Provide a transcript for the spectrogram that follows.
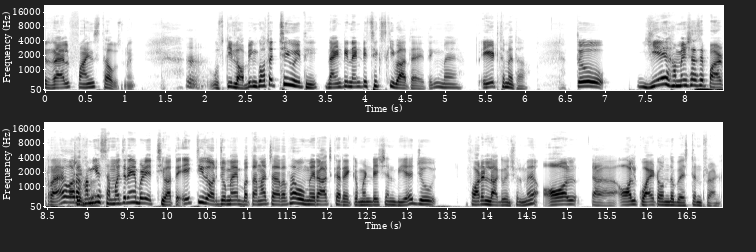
रैल्फ फाइंस था उसमें। हाँ। उसकी लॉबिंग बहुत अच्छी हुई थी। 1996 की बात है आई थिंक मैं एट्थ में था। तो ये हमेशा से पार्ट रहा है और हम ये समझ रहे हैं बड़ी अच्छी बात है। एक चीज़ और जो मैं बताना चाह रहा था वो मेरा आज का रिकमेंडेशन भी है जो फॉरेन लैंग्वेज फ़िल्म है All All Quiet on the Western Front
